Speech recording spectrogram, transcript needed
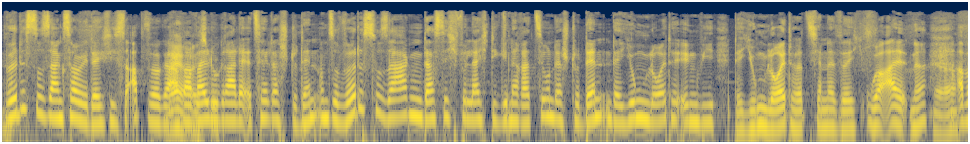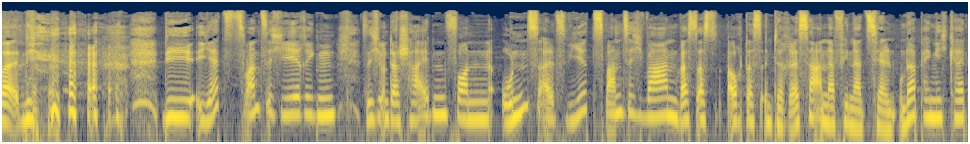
würdest du sagen, sorry, dass ich dich so abwürge, naja, aber weil gut. du gerade erzählt hast, Studenten und so, würdest du sagen, dass sich vielleicht die Generation der Studenten, der jungen Leute irgendwie, der jungen Leute hört sich ja natürlich uralt, ne? Ja. Aber die, die jetzt 20-Jährigen sich unterscheiden von uns, als wir 20 waren, was das auch das Interesse an der finanziellen Unabhängigkeit,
